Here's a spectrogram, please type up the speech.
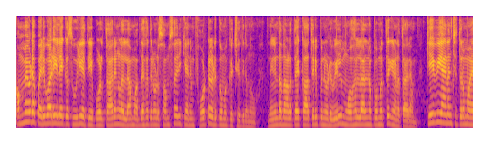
അമ്മയുടെ പരിപാടിയിലേക്ക് സൂര്യ എത്തിയപ്പോൾ താരങ്ങളെല്ലാം അദ്ദേഹത്തിനോട് സംസാരിക്കാനും ഫോട്ടോ എടുക്കുമൊക്കെ ചെയ്തിരുന്നു. നീണ്ട നാളത്തെ കാത്തിരിപ്പിനൊടുവിൽ മോഹൻലാലിനൊപ്പം എത്തുകയാണ് താരം. കെ വി ആനന്ദ് ചിത്രമായ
